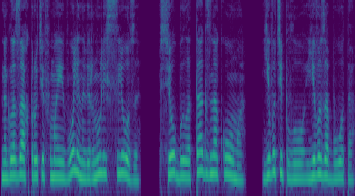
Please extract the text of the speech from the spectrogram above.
На глазах против моей воли навернулись слезы. Все было так знакомо. Его тепло, его забота,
